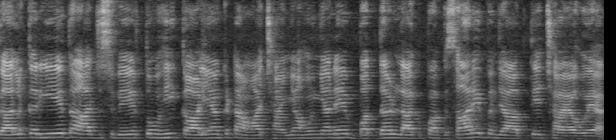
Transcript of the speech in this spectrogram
ਗੱਲ ਕਰੀਏ ਤਾਂ ਅੱਜ ਸਵੇਰ ਤੋਂ ਹੀ ਕਾਲੀਆਂ ਘਟਾਵਾਂ ਛਾਈਆਂ ਹੋਈਆਂ ਨੇ। ਬੱਦਲ ਲਗਭਗ ਸਾਰੇ ਪੰਜਾਬ ਤੇ ਛਾਇਆ ਹੋਇਆ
